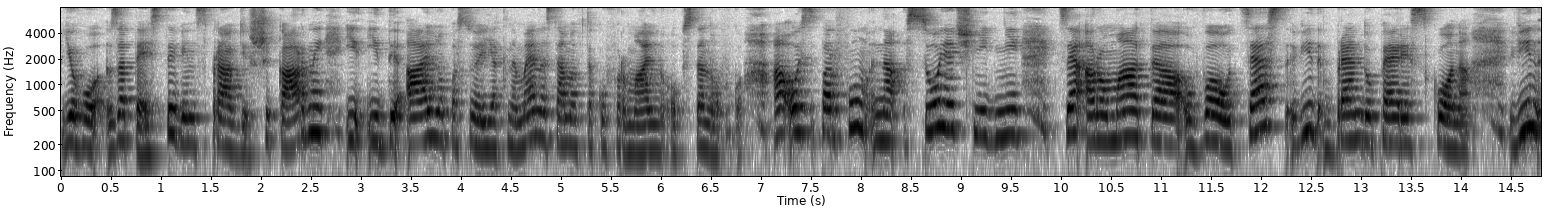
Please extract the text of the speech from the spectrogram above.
його затесьте. Він справді шикарний і ідеально пасує, як на мене, саме в таку формальну обстановку. А ось парфум на сонячні дні це аромат е, Wow Cest від бренду Paris Kona. Він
